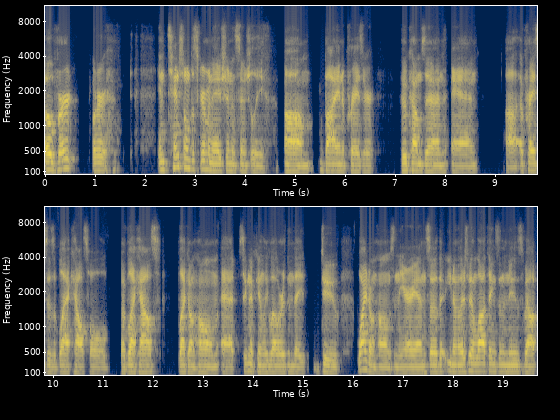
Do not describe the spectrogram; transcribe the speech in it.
overt or intentional discrimination, essentially, um, by an appraiser who comes in and uh, appraises a black household, a black house, black owned home at significantly lower than they do white owned homes in the area. And so, there, you know, there's been a lot of things in the news about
